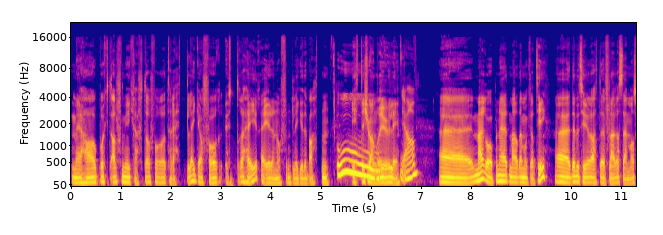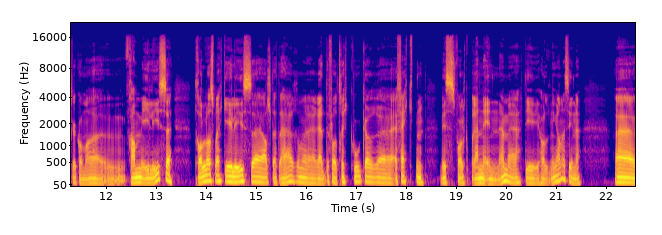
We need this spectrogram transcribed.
vi har brukt altfor mye krefter for å tilrettelegge for ytre høyre i den offentlige debatten Uh. etter 22. juli. Ja. Eh, mer åpenhet, mer demokrati. Eh, det betyr at eh, flere stemmer skal komme eh, fram i lyset. Trolla sprekker i lyset, alt dette her. Vi er redde for trykkokereffekten hvis folk brenner inne med de holdningene sine. Eh,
